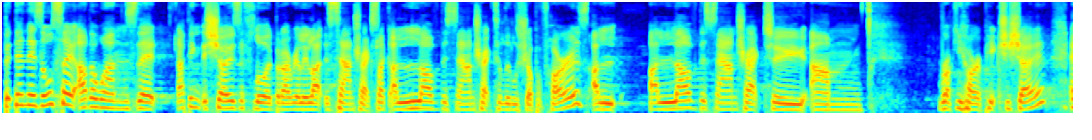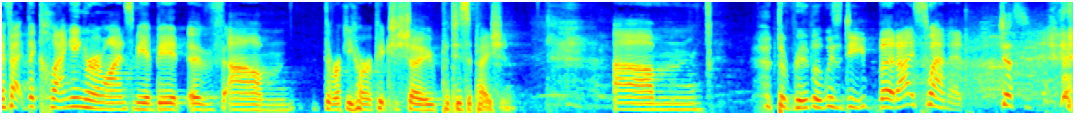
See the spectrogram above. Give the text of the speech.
But then there's also other ones that I think the shows are flawed, but I really like the soundtracks. Like, I love the soundtrack to Little Shop of Horrors. I, I love the soundtrack to. Um, Rocky Horror Picture Show. In fact, the clanging reminds me a bit of um, the Rocky Horror Picture Show participation. Um, the river was deep, but I swam it. Just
